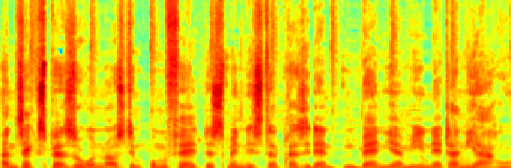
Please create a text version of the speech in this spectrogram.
an sechs Personen aus dem Umfeld des Ministerpräsidenten Benjamin Netanyahu.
